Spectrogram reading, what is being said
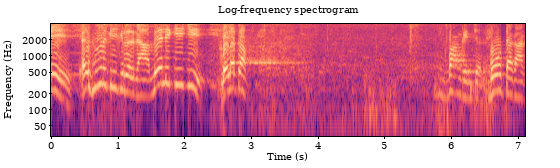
ஏய் அது கீழே கீக்கிறதுடா மேலே கீக்கி. விளக்கம் வாங்க சரி போட்டா காண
